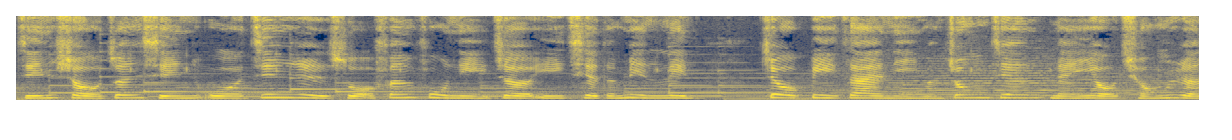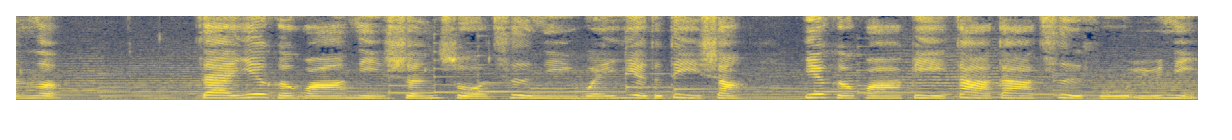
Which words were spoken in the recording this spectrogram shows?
谨守遵行我今日所吩咐你这一切的命令，就必在你们中间没有穷人了。在耶和华你神所赐你为业的地上。耶和华必大大赐福于你，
